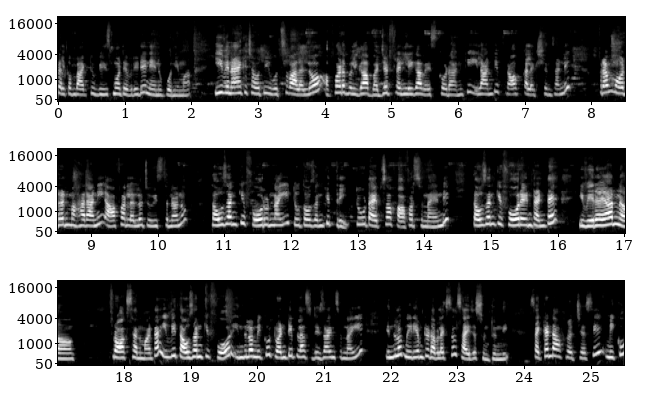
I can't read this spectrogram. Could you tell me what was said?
welcome back to B smart everyday నేను పూర్ణిమ. ఈ వినాయక చవితి ఉత్సవాలలో అఫోర్డబుల్గా బడ్జెట్ ఫ్రెండ్లీగా వేసుకోవడానికి ఇలాంటి ఫ్రాక్ కలెక్షన్స్ అండి. ఫ్రమ్ మోడర్న్ మహారాణి ఆఫర్లలో చూపిస్తున్నాను. థౌజండ్కి ఫోర్ ఉన్నాయి టూ థౌజండ్కి three. Two types of offers ఉన్నాయండి. థౌజండ్కి ఫోర్ ఏంటంటే ఈ విరయాన్ ఫ్రాక్స్ అనమాట ఇవి థౌజండ్కి ఫోర్. ఇందులో మీకు ట్వంటీ ప్లస్ డిజైన్స్ ఉన్నాయి. ఇందులో medium to double XL sizes ఉంటుంది. సెకండ్ ఆఫర్ వచ్చేసి మీకు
